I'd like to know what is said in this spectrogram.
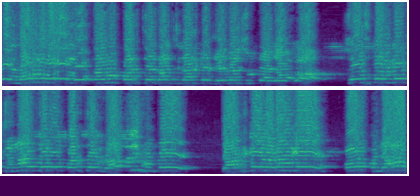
ਤੇ ਲੜਨ ਵਾਲੇ ਲੋਕਾਂ ਨੂੰ ਪਰਚੇ ਦਰਜ ਕਰਕੇ ਜੇਲ੍ਹਾਂ 'ਚ ਸੁੱਟਿਆ ਜਾਊਗਾ। ਸੋ ਇਸ ਕਰਕੇ ਜਿੰਨਾ ਚਿਰ ਇਹ ਪਰਚੇ ਰੱਦ ਨਹੀਂ ਹੁੰਦੇ, ਡਟ ਕੇ ਲੜਾਂਗੇ ਔਰ ਪੰਜਾਬ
